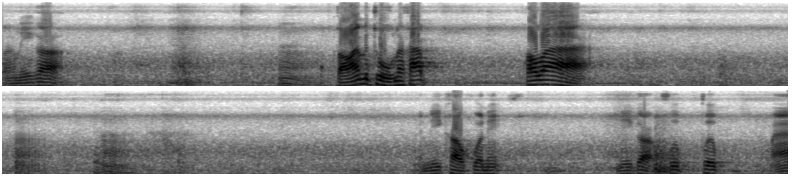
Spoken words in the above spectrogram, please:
ฝั่งนี้ก็ต่อให้มันถูกนะครับ เพราะว่าอันนี้เข้าขั้วนี้ นี่ก็ฟึบฟึบมา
